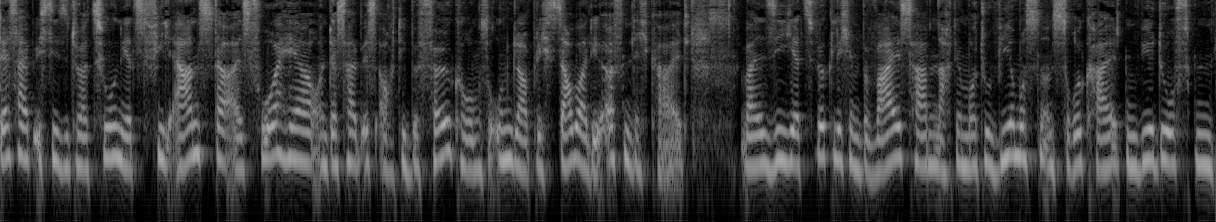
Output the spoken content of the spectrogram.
deshalb ist die Situation jetzt viel ernster als vorher und deshalb ist auch die Bevölkerung so unglaublich sauer, die Öffentlichkeit weil sie jetzt wirklich einen Beweis haben nach dem Motto, wir mussten uns zurückhalten, wir durften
